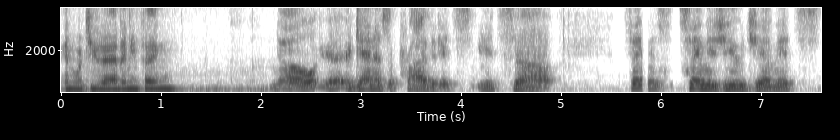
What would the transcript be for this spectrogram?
Fran, would you add anything? No, again, as a private, it's it's uh, same as same as you, Jim. It's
